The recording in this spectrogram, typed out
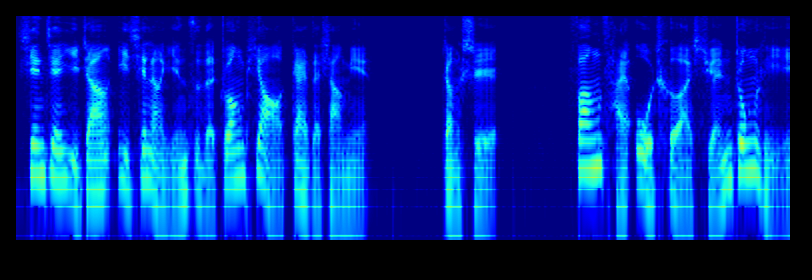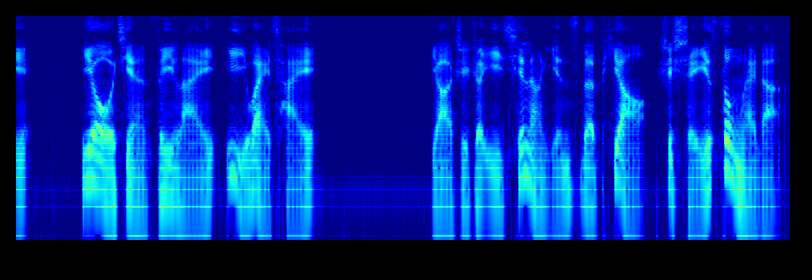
先见一张一千两银子的庄票盖在上面，正是。方才误撤玄中里，又见飞来意外财。要知这一千两银子的票是谁送来的，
